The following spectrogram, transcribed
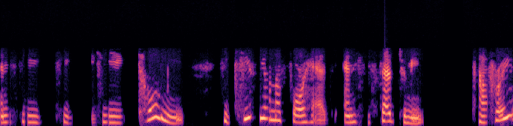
and he he he told me he kissed me on the forehead and he said to me, suffering,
